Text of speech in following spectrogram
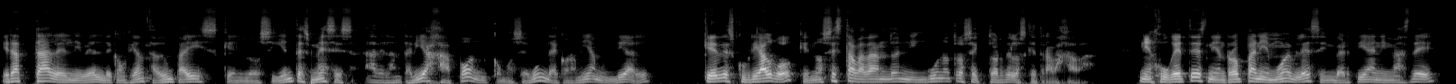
Era tal el nivel de confianza de un país que en los siguientes meses adelantaría a Japón como segunda economía mundial, que descubrí algo que no se estaba dando en ningún otro sector de los que trabajaba. Ni en juguetes, ni en ropa, ni en muebles se invertía en I+D,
